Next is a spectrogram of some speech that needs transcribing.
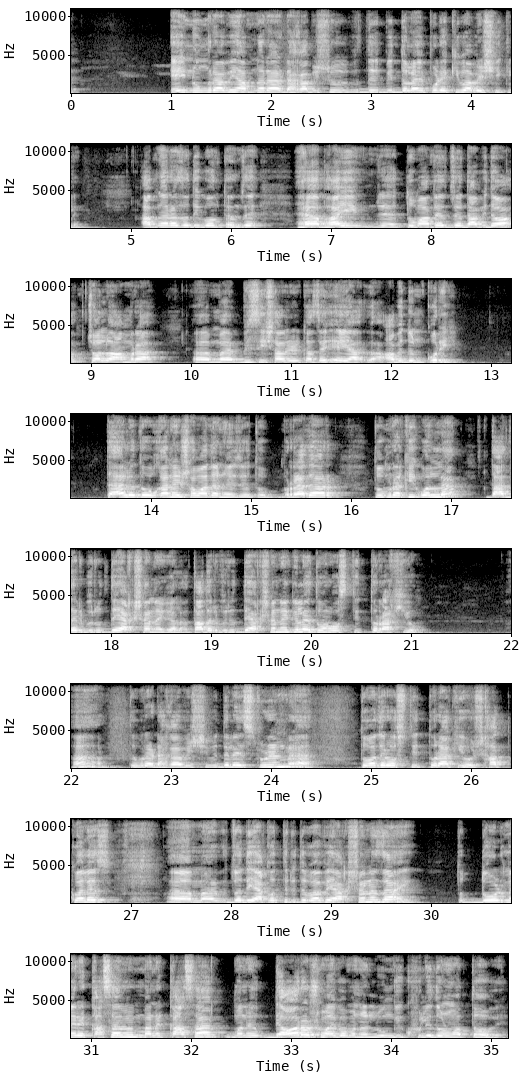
এই নোংরামি আপনারা ঢাকা বিশ্ববিদ্যালয়ে পড়ে কীভাবে শিখলেন? আপনারা যদি বলতেন যে হ্যাঁ ভাই তোমাদের যে দাবি দেওয়া, চলো আমরা ভিসি সারের কাছে এই আবেদন করি। তাহলে তো ওখানেই সমাধান হয়ে যেত। রাদার তোমরা কি করলে? তাদের বিরুদ্ধে অ্যাকশানে গেলা। তাদের বিরুদ্ধে অ্যাকশানে গেলে তোমার অস্তিত্ব রাখিও। হ্যাঁ তোমরা ঢাকা বিশ্ববিদ্যালয়ের স্টুডেন্ট না তোমাদের অস্তিত্ব রাখিও। সাত কলেজ যদি একত্রিতভাবে অ্যাকশানে যায়, তো দৌড় মেরে কাঁচা মানে কাঁচা মানে দেওয়ারও সময় পাবে না, লুঙ্গি খুলে দৌড় মারতে হবে।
